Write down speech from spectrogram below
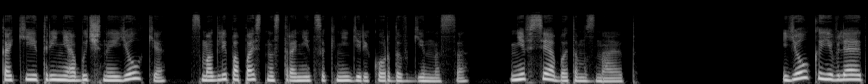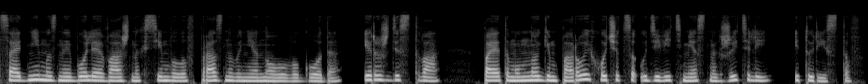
Какие три необычные елки смогли попасть на страницы книги рекордов Гиннесса? Не все об этом знают. Елка является одним из наиболее важных символов празднования Нового года и Рождества, поэтому многим порой хочется удивить местных жителей и туристов.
